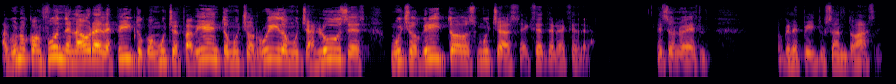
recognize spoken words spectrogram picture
Algunos confunden la obra del Espíritu con mucho espaviento, mucho ruido, muchas luces, muchos gritos, muchas, etcétera, etcétera. Eso no es lo que el Espíritu Santo hace.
